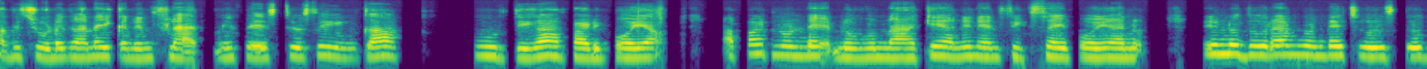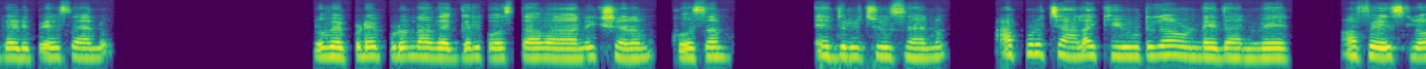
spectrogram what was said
అది చూడగానే ఇక నేను ఫ్లాట్ నీ ఫేస్ చూసి ఇంకా పూర్తిగా పడిపోయా. అప్పట్నుండే నువ్వు నాకే అని నేను ఫిక్స్ అయిపోయాను. నిన్ను దూరం నుండే చూస్తూ గడిపేశాను. నువ్వెప్పుడెప్పుడు నా దగ్గరికొస్తావా అని క్షణం కోసం ఎదురు చూశాను. అప్పుడు చాలా క్యూట్‌గా ఉండేదానివే. ఆ ఫేస్‌లో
